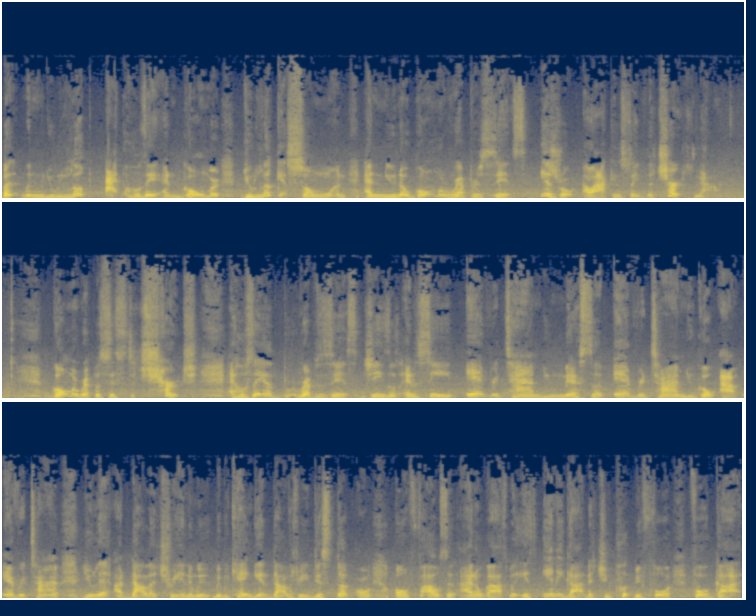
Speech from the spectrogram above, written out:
But when you look at Hosea and Gomer, you look at someone, and you know Gomer represents Israel, or I can say the church now. Gomer represents the church, and Hosea represents Jesus. And seeing every time you mess up, every time you go out, every time you let idolatry, and then we, we can't get idolatry just stuck on on false and idol gods, but it's any God that you put before for God,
